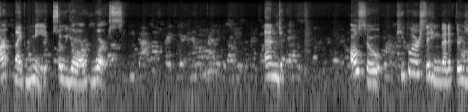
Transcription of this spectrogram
aren't like me, so you're worse. And also, people are saying that if there's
